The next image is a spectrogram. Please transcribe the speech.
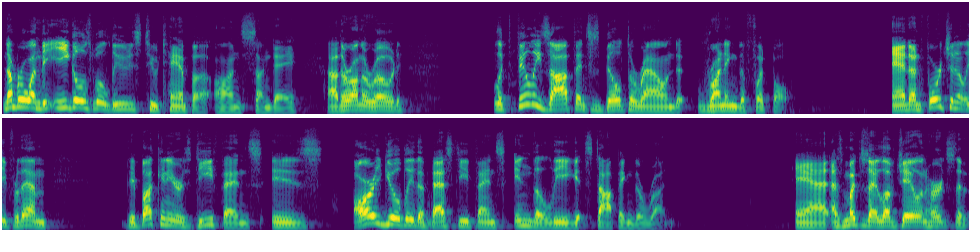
Number one, the Eagles will lose to Tampa on Sunday. Uh, they're on the road. Look, Philly's offense is built around running the football. And unfortunately for them, the Buccaneers' defense is arguably the best defense in the league at stopping the run. And as much as I love Jalen Hurts, the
